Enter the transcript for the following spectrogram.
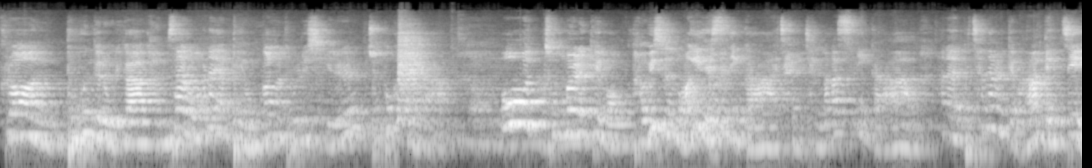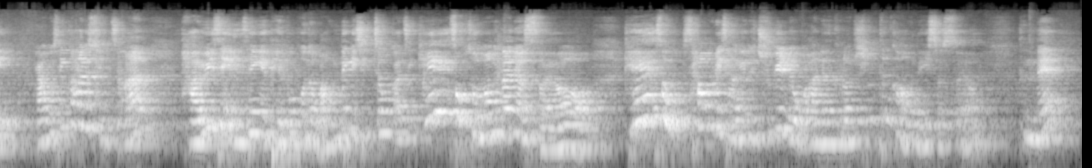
그런 부분들을 우리가 감사로 하나님 앞에 영광을 돌리시기를 축복합니다. 정말 이렇게 뭐 다윗은 왕이 됐으니까 잘, 잘 나갔으니까 하나님 앞에 찬양할 게 많았겠지라고 생각할 수 있지만 다윗의 인생의 대부분은 왕되기 직전까지 계속 도망 다녔어요. 계속 사울이 자기를 죽이려고 하는 그런 힘든 가운데 있었어요. 근데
